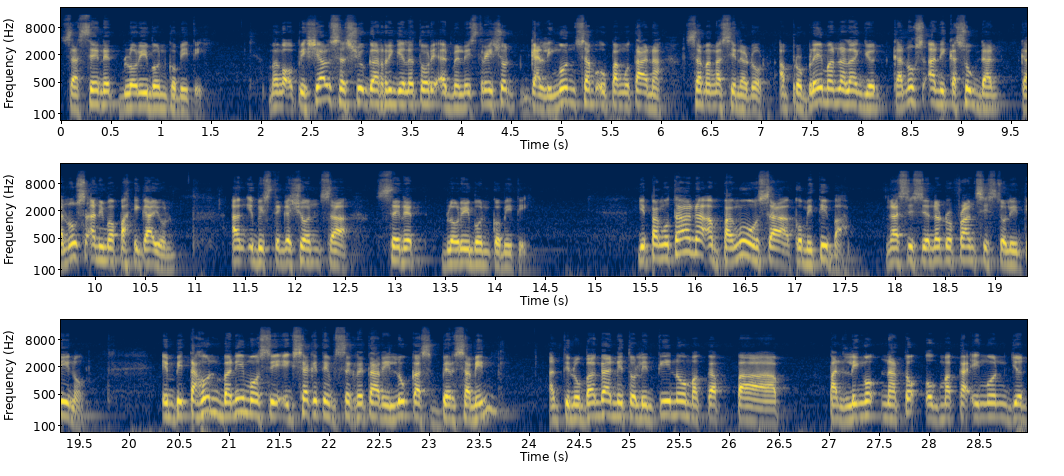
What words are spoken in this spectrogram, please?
sa Senate Blue Ribbon Committee. Mga opisyal sa Sugar Regulatory Administration galingon sa upangutana sa mga senador. Ang problema na lang yun, kanus ani kasugdan, kanus ani mapahigayon ang investigasyon sa Senate Blue Ribbon Committee. Gipangutana ang pangu sa komitiba nga si Senador Francis Tolentino. Imbitahon ba nimo si Executive Secretary Lucas Bersamin ang tinubagan ni Tolentino makapanlingo nato og makaingon gyud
